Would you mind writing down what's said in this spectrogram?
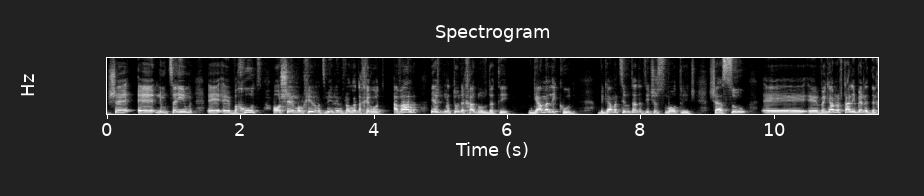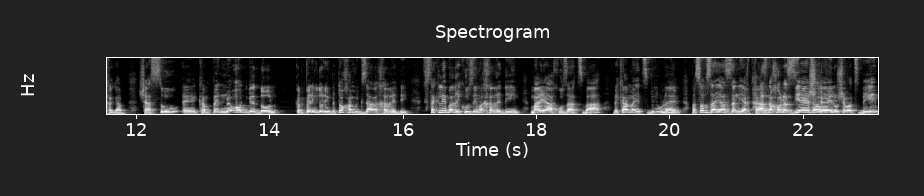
שנמצאים אה, אה, בחוץ, או שהם הולכים ומצביעים למפלגות אחרות. אבל יש נתון אחד עובדתי. גם הליכוד וגם הציונות הדתית של סמוטריץ', שעשו, אה, אה, וגם נפתלי בנט דרך אגב, שעשו אה, קמפיין מאוד גדול, קמפיינים גדולים בתוך המגזר החרדי, תסתכלי בריכוזים החרדיים, מה היה אחוז ההצבעה וכמה הצביעו להם. בסוף זה היה זניח. אז נכון, אז יש טוב. כאלו שמצביעים,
